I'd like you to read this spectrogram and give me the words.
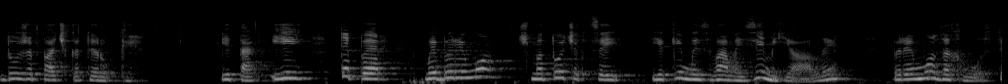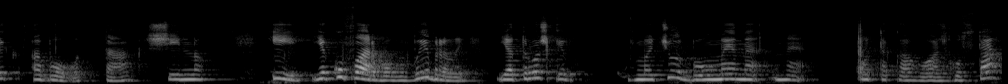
дуже пачкати руки. І так, і тепер ми беремо шматочок цей, який ми з вами зім'яли, беремо за хвостик або от так щільно. І яку фарбу ви вибрали, я трошки вмочу, бо у мене не от така гуаш густа.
